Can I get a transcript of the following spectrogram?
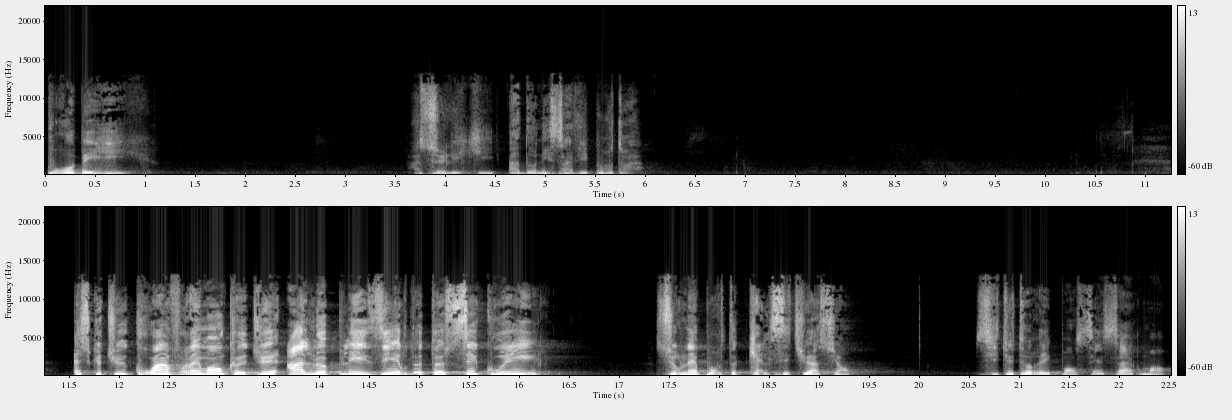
pour obéir à celui qui a donné sa vie pour toi? Est-ce que tu crois vraiment que Dieu a le plaisir de te secourir sur n'importe quelle situation? Si tu te réponds sincèrement,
